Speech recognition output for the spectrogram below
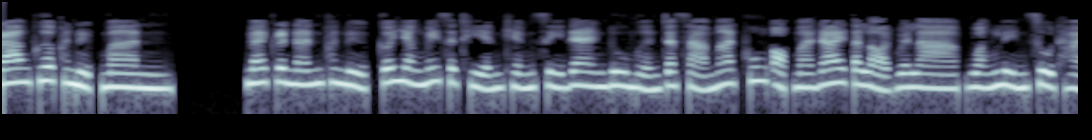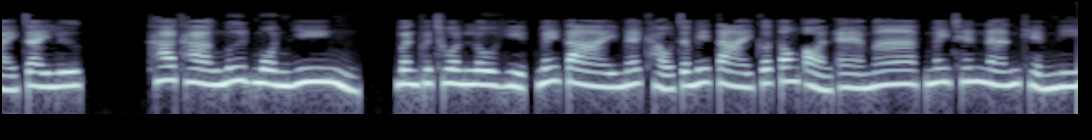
ร่างเพื่อผนึกมัน แม้กระนั้นผนึกก็ยังไม่เสถียรเข็มสีแดงดูเหมือนจะสามารถพุ่งออกมาได้ตลอดเวลา หวังหลินสูดหายใจลึก ท่าทางมืดมนยิ่ง บรรพชนโลหิตไม่ตาย แม้เขาจะไม่ตายก็ต้องอ่อนแอมาก ไม่เช่นนั้น เข็มนี้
